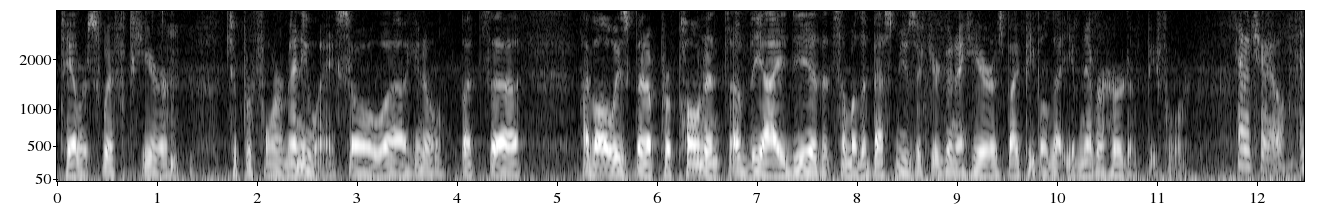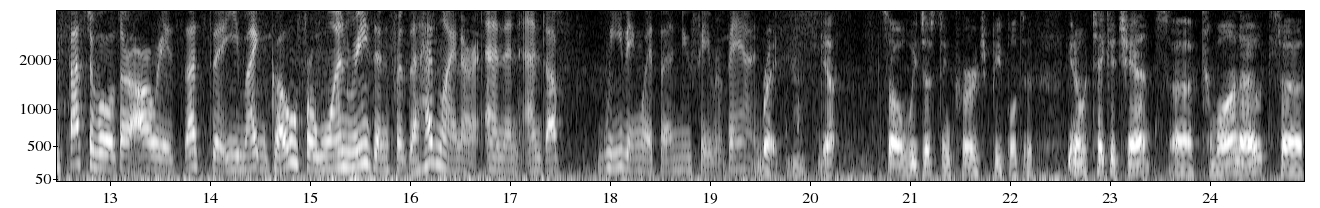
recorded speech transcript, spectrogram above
Taylor Swift here, to perform anyway. So uh, you know, but uh, I've always been a proponent of the idea that some of the best music you're going to hear is by people that you've never heard of before. So true. And festivals are always that's the you might go for one reason for the headliner and then end up leaving with a new favorite band. Right. Yeah. So we just encourage people to, you know, take a chance. Uh, come on out. Uh,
